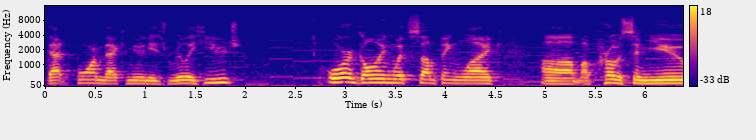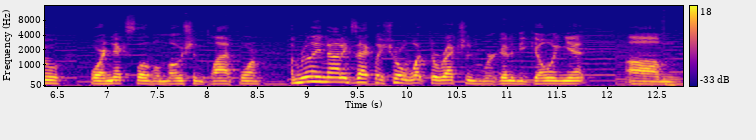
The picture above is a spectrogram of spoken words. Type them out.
That forum, that community is really huge or going with something like um, a ProSimU or a next level motion platform. I'm really not exactly sure what direction we're going to be going yet. Um,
